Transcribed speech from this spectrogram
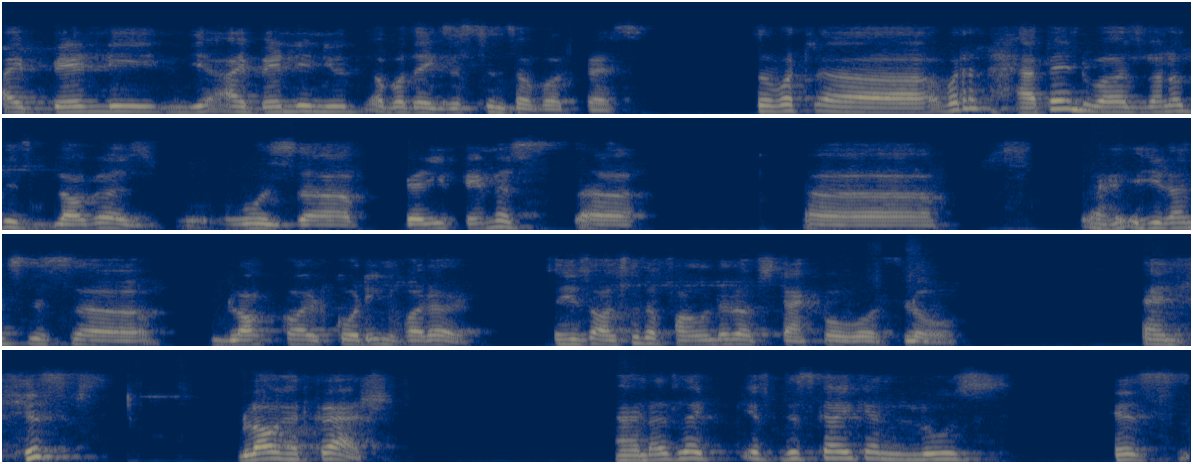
I barely, I barely knew about the existence of WordPress. So what uh, what had happened was one of these bloggers who's uh, very famous. Uh, uh he runs this uh, blog called Coding Horror, so he's also the founder of Stack Overflow. And his blog had crashed. And I was like, if this guy can lose his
